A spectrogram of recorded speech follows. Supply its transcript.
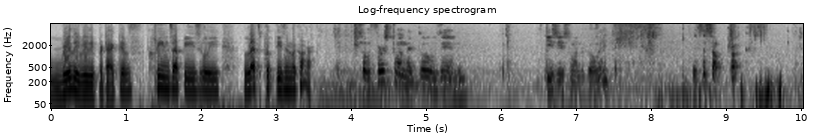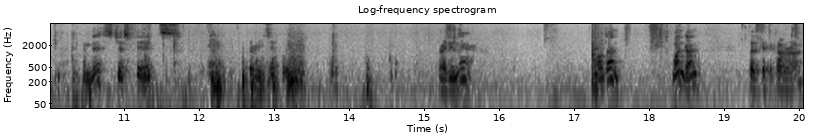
really, really protective, cleans up easily. Let's put these in the car. So the first one that goes in, easiest one to go in, it's a sub trunk. And this just fits pretty simply right in there. All done. One done. Let's get the cover on.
